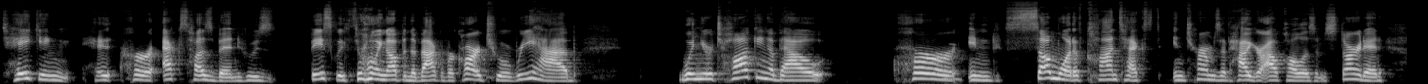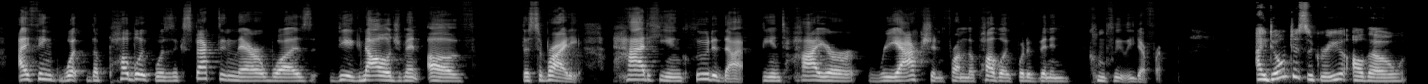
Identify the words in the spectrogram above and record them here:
taking his, her ex husband, who's basically throwing up in the back of her car, to a rehab, when you're talking about her mm-hmm. in somewhat of context in terms of how your alcoholism started, I think what the public was expecting there was the acknowledgement of the sobriety. Had he included that, the entire reaction from the public would have been completely different. I don't disagree, although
